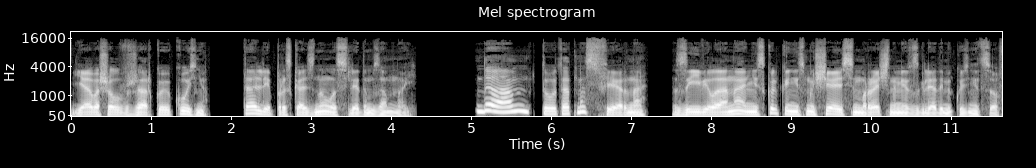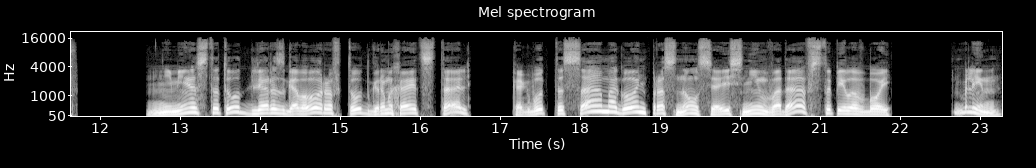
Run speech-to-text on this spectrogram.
Я вошел в жаркую кузню, Талли проскользнула следом за мной. «Да, тут атмосферно», — заявила она, нисколько не смущаясь мрачными взглядами кузнецов. «Не место тут для разговоров, тут громыхает сталь, как будто сам огонь проснулся, и с ним вода вступила в бой. Блин,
